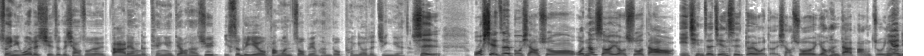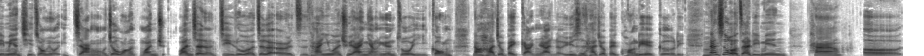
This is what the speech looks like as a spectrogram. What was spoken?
所以你为了写这个小说，有大量的田野调查，去你是不是也有访问周边很多朋友的经验？是我写这部小说，我那时候有说到疫情这件事对我的小说有很大帮助，因为里面其中有一章，我就完完全完整的记录了这个儿子，他因为去安养院做义工，然后他就被感染了，于是他就被框列隔离。但是我在里面，他。呃，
